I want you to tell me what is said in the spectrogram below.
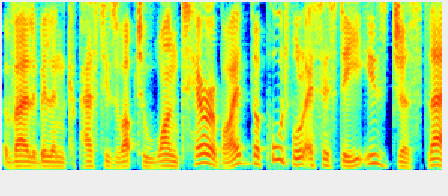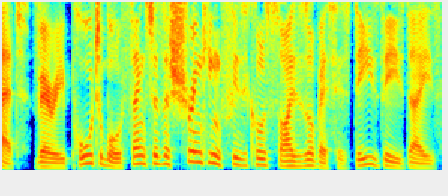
Available in capacities of up to 1TB, the portable SSD is just that, very portable thanks to the shrinking physical sizes of SSDs these days.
